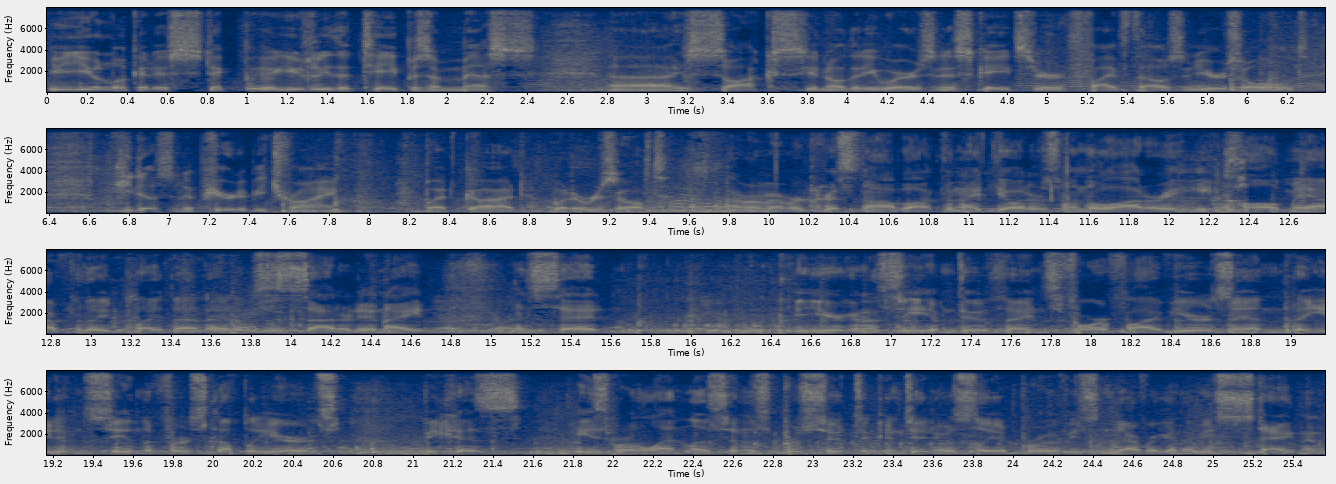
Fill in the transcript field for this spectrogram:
You look at his stick. Usually the tape is a mess. Uh, his socks, you know, that he wears in his skates are five thousand years old. He doesn't appear to be trying, but God, what a result! I remember Kris Knoblauch the night the Oilers won the lottery. He called me after they played that night. It was a Saturday night, and said, "You're going to see him do things four or five years in that you didn't see in the first couple of years because he's relentless." Relentless in his pursuit to continuously improve. He's never going to be stagnant,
